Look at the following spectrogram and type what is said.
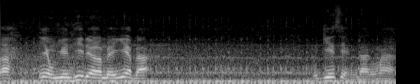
ปะนี่ผมยืนที่เดิมเลยเงียบแล้วเมื่อกี้เสียงดังมาก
